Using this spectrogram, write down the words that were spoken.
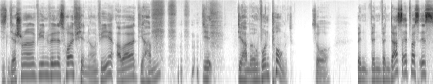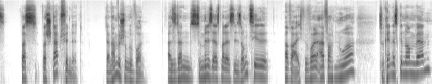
die sind ja schon irgendwie ein wildes Häufchen irgendwie, aber die haben, die, die haben irgendwo einen Punkt. So. Wenn, wenn, wenn das etwas ist, was, was stattfindet, dann haben wir schon gewonnen. Also dann ist zumindest erstmal das Saisonziel erreicht. Wir wollen einfach nur zur Kenntnis genommen werden,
